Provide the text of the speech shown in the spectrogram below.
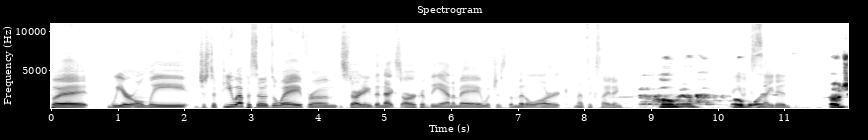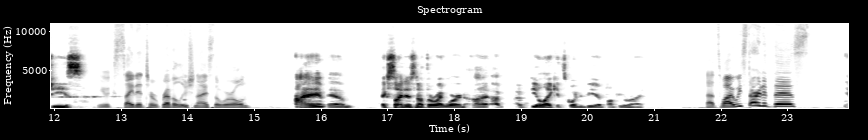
But we are only just a few episodes away from starting the next arc of the anime, which is the middle arc. That's exciting. Oh man. Are Oh you boy. excited? Oh jeez. Are you excited to revolutionize the world? I am, excited is not the right word. I, I I feel like it's going to be a bumpy ride. That's why we started this.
